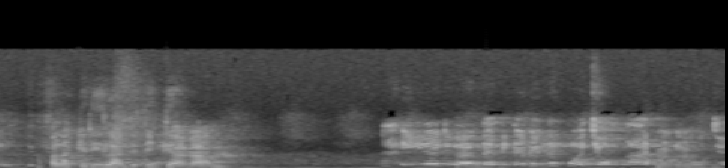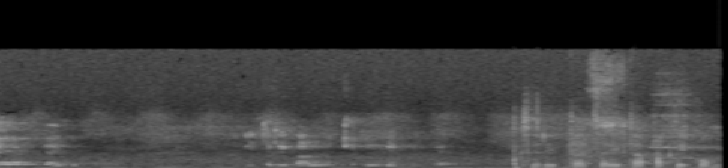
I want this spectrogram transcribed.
kayak gitu. Apalagi di lantai tiga kan? Nah iya di lantai tiga itu pojokan di ujung kayak gitu. Jadi cerita lucu gitu cerita-cerita praktikum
